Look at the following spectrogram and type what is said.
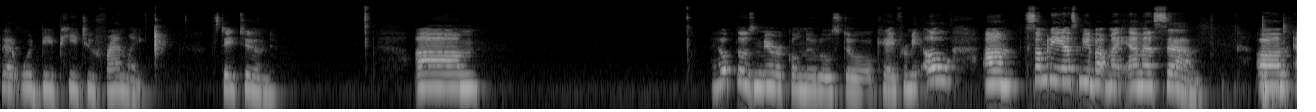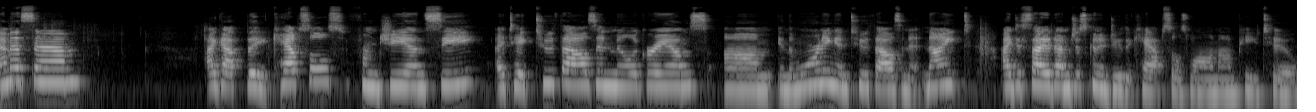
that would be P2 friendly. Stay tuned. Um, I hope those miracle noodles do okay for me. Oh, um, somebody asked me about my MSM. Um, MSM, I got the capsules from GNC. I take 2,000 milligrams um, in the morning and 2,000 at night. I decided I'm just going to do the capsules while I'm on P2.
